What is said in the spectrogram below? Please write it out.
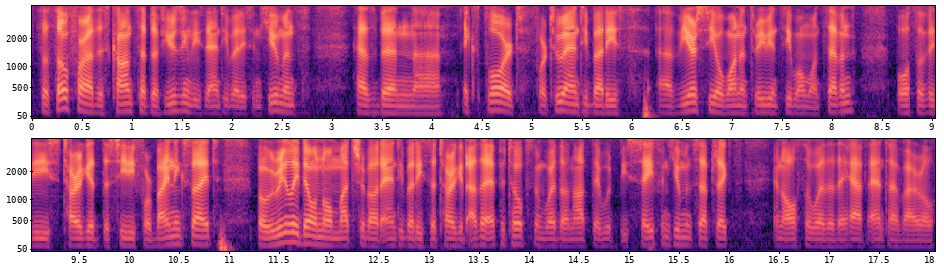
So, so far, this concept of using these antibodies in humans has been uh, explored for two antibodies, uh, VRC01 and 3BNC117. Both of these target the CD4 binding site, but we really don't know much about antibodies that target other epitopes and whether or not they would be safe in human subjects, and also whether they have antiviral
